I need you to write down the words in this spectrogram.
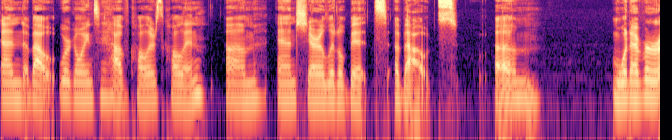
and about we're going to have callers call in um, and share a little bit about um, whatever.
